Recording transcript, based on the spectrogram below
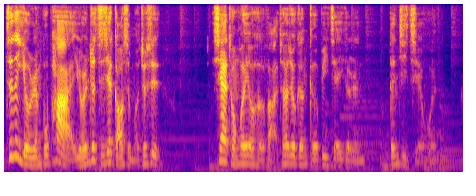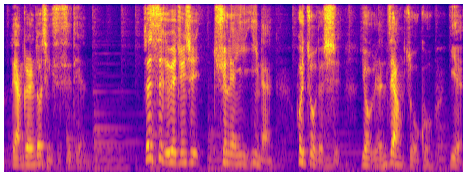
真的有人不怕、欸，有人就直接搞什么，就是现在同婚又合法，他就跟隔壁这一个人登记结婚，两个人都请十四天，这四个月军事训练役役男会做的事，有人这样做过，也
